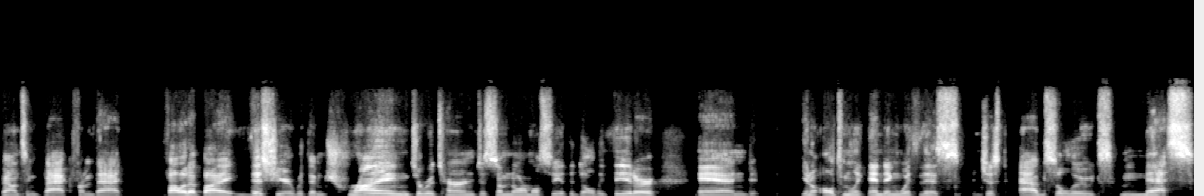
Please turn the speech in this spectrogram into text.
bouncing back from that. Followed up by this year with them trying to return to some normalcy at the Dolby Theater and you know ultimately ending with this just absolute mess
